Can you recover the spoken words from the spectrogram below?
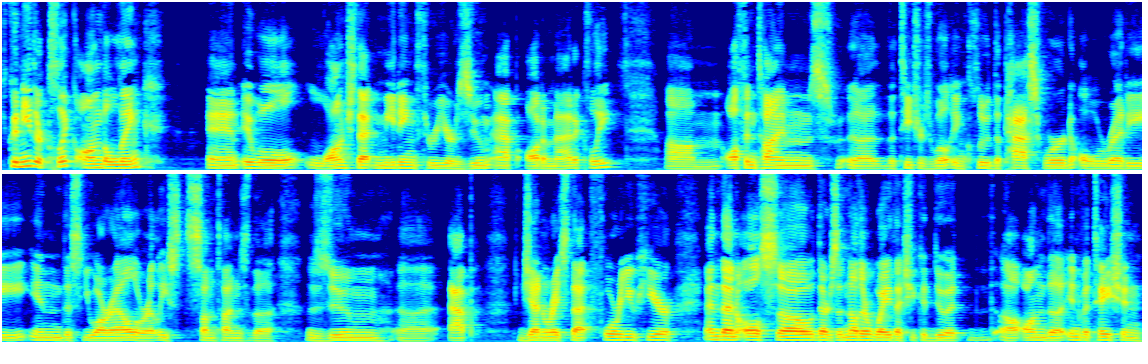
You can either click on the link and it will launch that meeting through your Zoom app automatically. Um, oftentimes, uh, the teachers will include the password already in this URL, or at least sometimes the Zoom uh, app generates that for you here. And then also there's another way that you could do it uh, on the invitation.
